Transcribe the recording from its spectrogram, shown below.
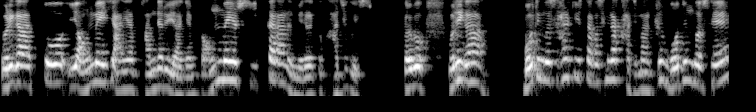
우리가 또 이 얽매이지 아니라 반대로 이야기하면 또 얽매일 수 있다라는 의미를 또 가지고 있습니다. 결국 우리가 모든 것을 할 수 있다고 생각하지만 그 모든 것에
